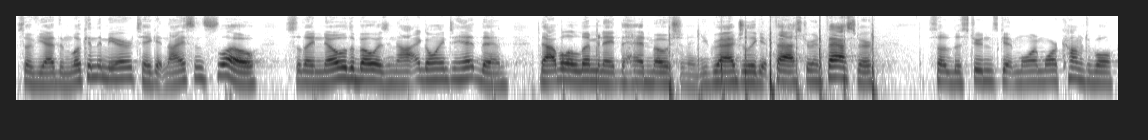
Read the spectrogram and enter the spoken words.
So if you had them look in the mirror, take it nice and slow so they know the bo is not going to hit them, that will eliminate the head motion and you gradually get faster and faster so the students get more and more comfortable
